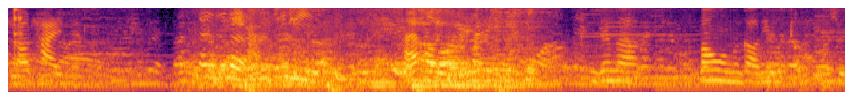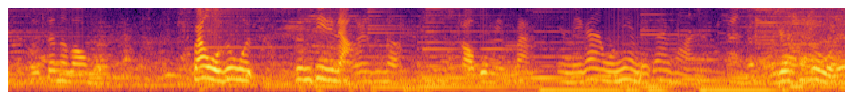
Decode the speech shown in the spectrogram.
稍差一些。但是真的，就智力还好有人你真的帮我们搞定了很多事情，就真的帮我们，不然我跟我跟弟弟两个人真的搞不明白。觉得其实我也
